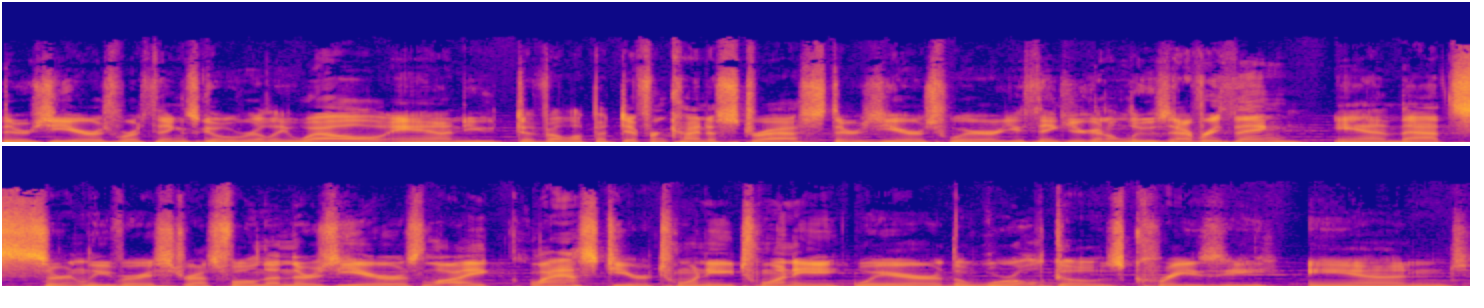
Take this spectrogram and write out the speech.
There's years where things go really well and you develop a different kind of stress. There's years where you think you're going to lose everything, and that's certainly very stressful. And then there's years like last year, 2020, where the world goes crazy and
